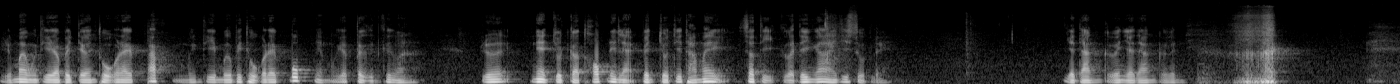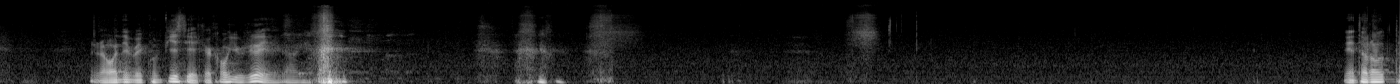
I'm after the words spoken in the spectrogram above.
หรือไม่บางทีเราไปเดินถูกอะไรปั๊บบางทีมือไปถูกอะไรปุ๊บเนี่ยมันจะตื่นขึ้นมา หรือเนี่ยจุดกระทบนี่แหละ เป็นจุดที่ทำให้สติเกิดได้ง่ายที่สุดเลย อย่าดังเกิน อย่าดังเกิน เราเนี่ยเป็นคนพิเศษกับเขาอยู่เรื่อยเลย เนี่ยถ้าเราถ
